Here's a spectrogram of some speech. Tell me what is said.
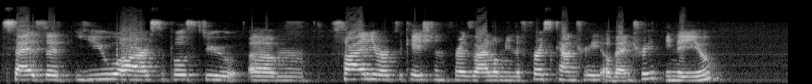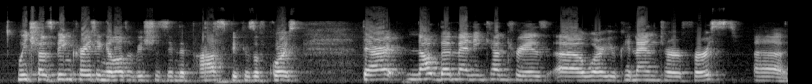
says that you are supposed to um, file your application for asylum in the first country of entry in the EU, which has been creating a lot of issues in the past because, of course, there are not that many countries uh, where you can enter first. Uh,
